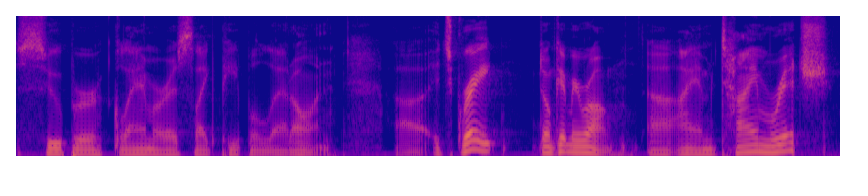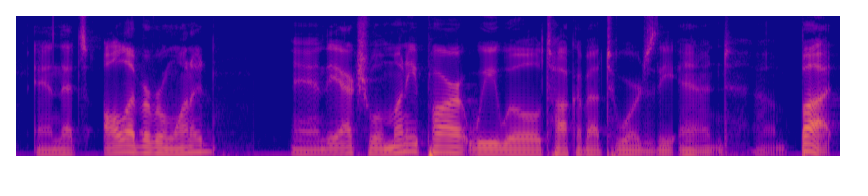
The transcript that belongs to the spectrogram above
super glamorous like people let on. Uh, it's great, don't get me wrong. Uh, I am time rich, and that's all I've ever wanted. And the actual money part we will talk about towards the end. Uh, but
